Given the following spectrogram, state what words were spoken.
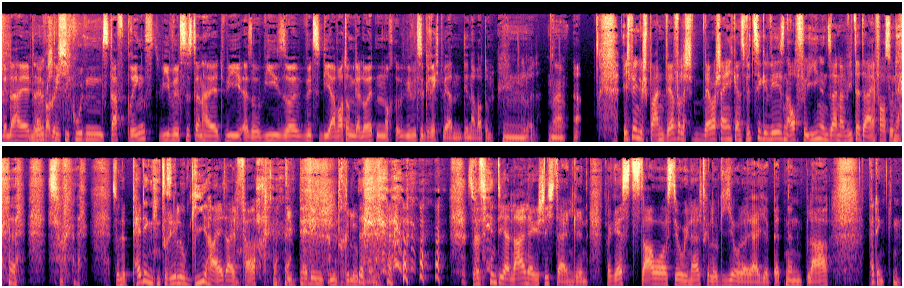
wenn du halt Möglich. einfach richtig guten Stuff bringst, wie willst du es dann halt, wie, also wie soll, willst du die Erwartungen der Leute noch, wie willst du gerecht werden, den Erwartungen mhm. der Leute? Ja. ja. Ich bin gespannt. Wäre wär wahrscheinlich ganz witzig gewesen, auch für ihn in seiner Vita da einfach so eine, so, so eine Paddington-Trilogie halt einfach. Die Paddington-Trilogie. so sind die Annalen der Geschichte eingehen. Vergesst Star Wars, die Originaltrilogie oder ja hier Batman, bla. Paddington.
